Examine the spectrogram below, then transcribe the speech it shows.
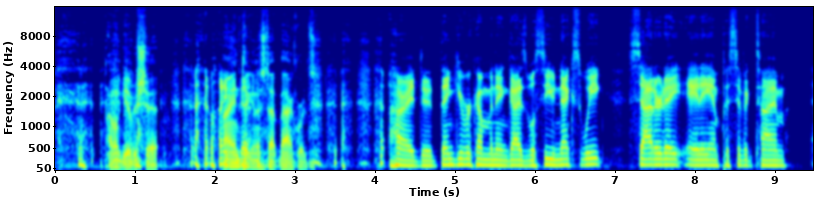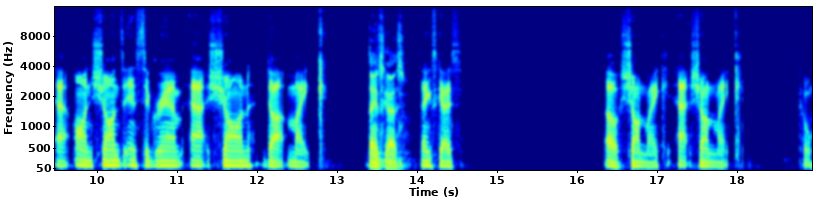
I don't give a shit. I, like I ain't that. taking a step backwards. All right, dude. Thank you for coming in, guys. We'll see you next week, Saturday, 8 a.m. Pacific time at, on Shawn's Instagram at Sean.Mike. Thanks, guys. Thanks, guys. Oh, Shawn Meaike at Shawn Meaike. Cool.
